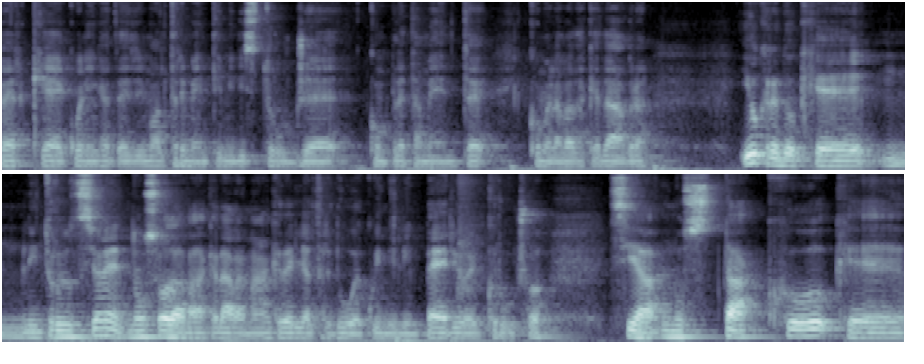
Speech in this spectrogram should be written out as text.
perché quell'incantesimo altrimenti mi distrugge completamente come la Vada Kedavra. Io credo che l'introduzione non solo della Vada Kedavra ma anche degli altri due, quindi l'Imperio e il Crucio, sia uno stacco che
